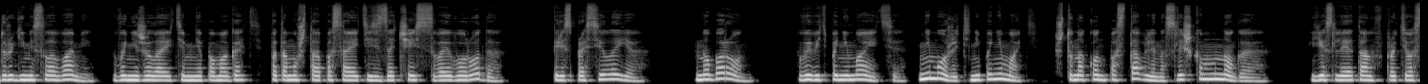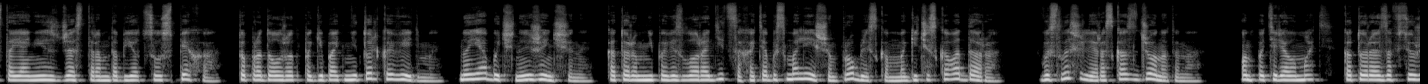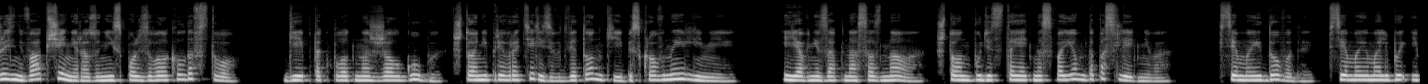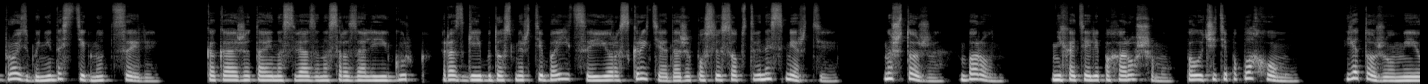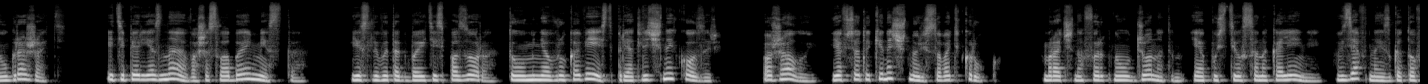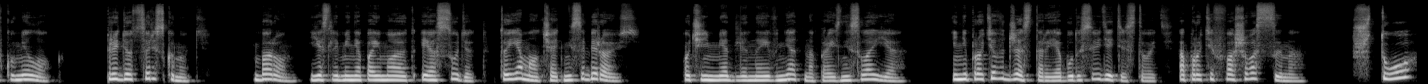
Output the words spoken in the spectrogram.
Другими словами, вы не желаете мне помогать, потому что опасаетесь за честь своего рода? Переспросила я. Но, барон, вы ведь понимаете, не можете не понимать, что на кон поставлено слишком многое. Если Этан в противостоянии с Джестером добьется успеха, то продолжат погибать не только ведьмы, но и обычные женщины, которым не повезло родиться хотя бы с малейшим проблеском магического дара. Вы слышали рассказ Джонатана? Он потерял мать, которая за всю жизнь вообще ни разу не использовала колдовство. Гейб так плотно сжал губы, что они превратились в две тонкие бескровные линии. И я внезапно осознала, что он будет стоять на своем до последнего, все мои доводы, все мои мольбы и просьбы не достигнут цели. Какая же тайна связана с Розалией Гурк, раз Гейб до смерти боится ее раскрытия даже после собственной смерти? Ну что же, барон, не хотели по-хорошему, получите по-плохому. Я тоже умею угрожать. И теперь я знаю ваше слабое место. Если вы так боитесь позора, то у меня в рукаве есть приотличный козырь. Пожалуй, я все-таки начну рисовать круг. Мрачно фыркнул Джонатан и опустился на колени, взяв на изготовку мелок. «Придется рискнуть. Барон, если меня поймают и осудят, то я молчать не собираюсь». Очень медленно и внятно произнесла я. «И не против Джестера я буду свидетельствовать, а против вашего сына». «Что?»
